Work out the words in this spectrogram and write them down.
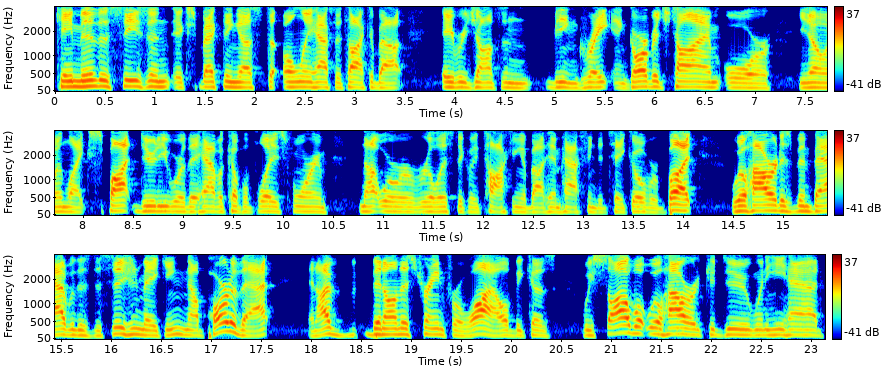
came into this season expecting us to only have to talk about Avery Johnson being great in garbage time or you know in like spot duty where they have a couple plays for him, not where we're realistically talking about him having to take over. But Will Howard has been bad with his decision making. Now, part of that, and I've been on this train for a while because we saw what Will Howard could do when he had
